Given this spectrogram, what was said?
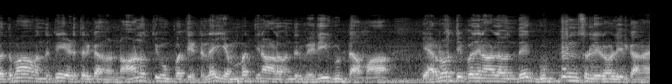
விதமாக வந்துட்டு எடுத்திருக்காங்க. நானூற்றி முப்பத்தி எட்டில் எண்பத்தி நாலு வந்து வெரி குட்டாமா இரநூத்தி பதினாலு வந்து குட்டுன்னு சொல்லி சொல்லியிருக்காங்க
